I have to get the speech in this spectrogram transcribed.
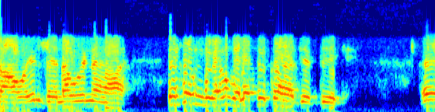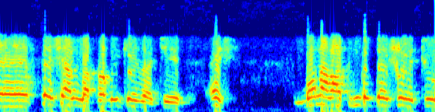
nawo indlela awine ngayo bese ngibuya ngivelapha ekhaya debik um eh, special lapha kwi-kaizer chiefs eish ngibona ngathi umqeqeshi wethu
